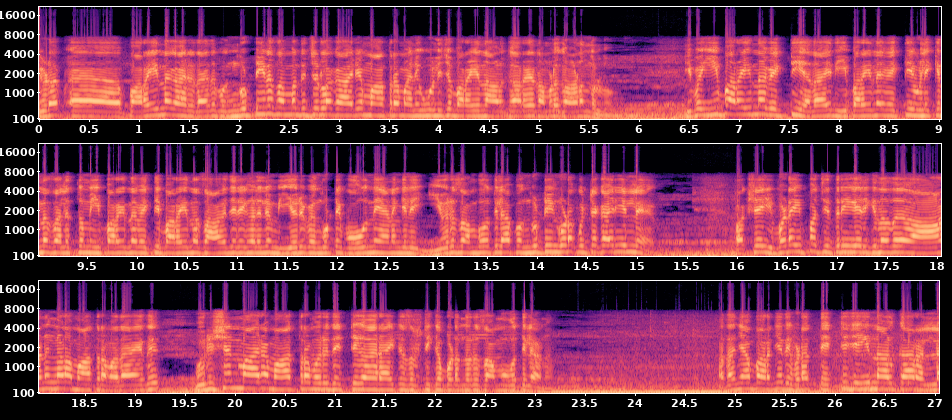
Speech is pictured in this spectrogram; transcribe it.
ഇവിടെ പറയുന്ന കാര്യം അതായത് പെൺകുട്ടീനെ സംബന്ധിച്ചുള്ള കാര്യം മാത്രം അനുകൂലിച്ച് പറയുന്ന ആൾക്കാരെ നമ്മൾ കാണുന്നുള്ളൂ. ഇപ്പൊ ഈ പറയുന്ന വ്യക്തി അതായത് ഈ പറയുന്ന വ്യക്തി വിളിക്കുന്ന സ്ഥലത്തും ഈ പറയുന്ന വ്യക്തി പറയുന്ന സാഹചര്യങ്ങളിലും ഈ ഒരു പെൺകുട്ടി പോകുന്നതാണെങ്കിൽ ഈ ഒരു സംഭവത്തിൽ ആ പെൺകുട്ടിയും കൂടെ കുറ്റക്കാരിയല്ലേ? പക്ഷെ ഇവിടെ ഇപ്പൊ ചിത്രീകരിക്കുന്നത് ആണുങ്ങളെ മാത്രം. അതായത് പുരുഷന്മാരെ മാത്രം ഒരു തെറ്റുകാരായിട്ട് സൃഷ്ടിക്കപ്പെടുന്ന ഒരു സമൂഹത്തിലാണ്. അതാ ഞാൻ പറഞ്ഞത് ഇവിടെ തെറ്റ് ചെയ്യുന്ന ആൾക്കാരല്ല.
